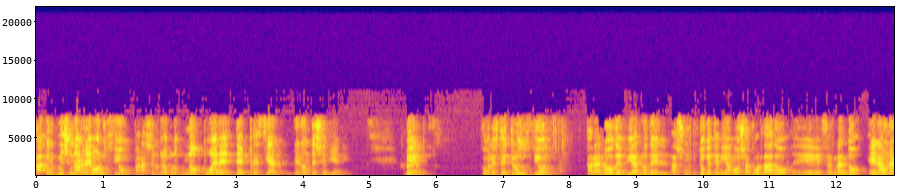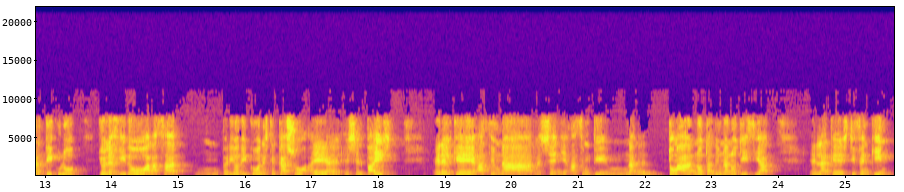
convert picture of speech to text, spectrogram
ah, incluso una revolución, para ser un no puede despreciar de dónde se viene. Bien, con esta introducción, para no desviarnos del asunto que teníamos acordado, eh, Fernando, era un artículo, yo he elegido al azar, un periódico, en este caso eh, es El País, en el que hace una reseña, hace un, toma nota de una noticia en la que Stephen King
